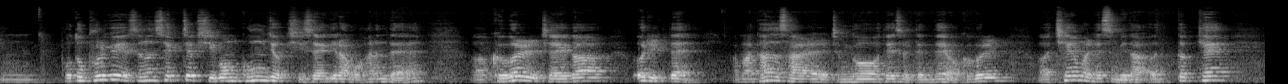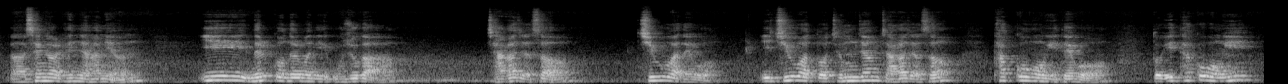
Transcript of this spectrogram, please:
음, 보통 불교에서는 색적 시공 공적 시색이라고 하는데 어, 그걸 제가 어릴 때 아마 다섯 살 정도 됐을 텐데요. 그걸 어, 체험을 했습니다. 어떻게 어, 생각을 했냐 하면 이 넓고 넓은 이 우주가 작아져서 지구가 되고 이 지구가 또 점점 작아져서 탁구공이 되고 또 이 탁구공이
